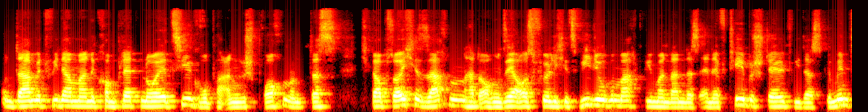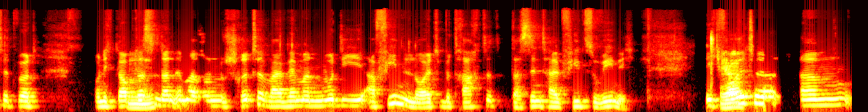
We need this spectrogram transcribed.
und damit wieder mal eine komplett neue Zielgruppe angesprochen. Und das, ich glaube, solche Sachen hat auch ein sehr ausführliches Video gemacht, wie man dann das NFT bestellt, wie das gemintet wird. Und ich glaube, mhm. das sind dann immer so Schritte, weil wenn man nur die affinen Leute betrachtet, das sind halt viel zu wenig. Ich ja. wollte, ähm,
